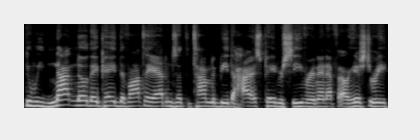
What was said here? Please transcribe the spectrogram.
Do we not know they paid Davante Adams at the time to be the highest paid receiver in NFL history?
